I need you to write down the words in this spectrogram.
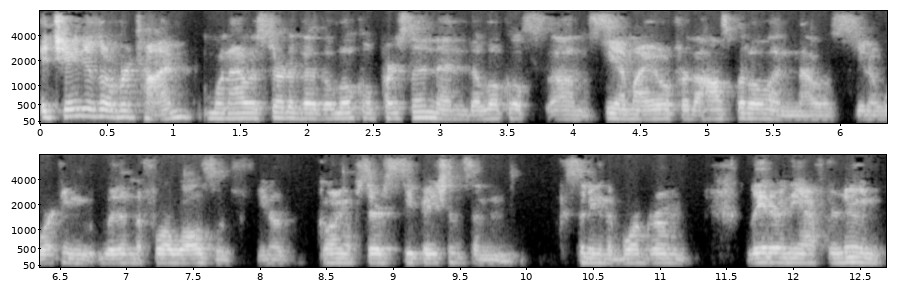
It changes over time. When I was sort of the, the local person and the local um, CMIO for the hospital, and I was, you know, working within the four walls of, you know, going upstairs to see patients and sitting in the boardroom later in the afternoon.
